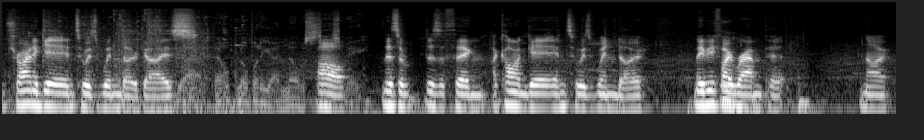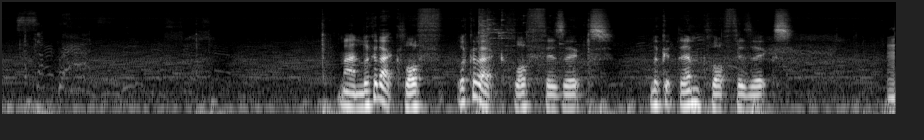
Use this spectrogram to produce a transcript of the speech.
I'm trying to get into his window, guys. I hope nobody I know sees Oh, me. there's a there's a thing. I can't get into his window. Maybe if I hmm. ramp it. No. Man, look at that cloth. Look at that cloth physics. Look at them cloth physics. Hmm.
